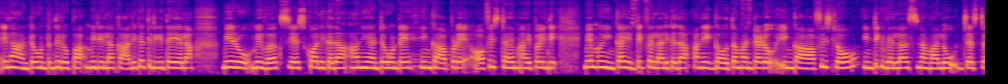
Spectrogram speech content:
ఇలా అంటూ ఉంటుంది రూప. మీరు ఇలా ఖాళీగా తిరిగితే ఎలా? మీరు మీ వర్క్స్ చేసుకోవాలి కదా? అని అంటూ ఉంటే ఇంకా అప్పుడే ఆఫీస్ టైం అయిపోయింది. మేము ఇంకా ఇంటికి వెళ్ళాలి కదా? అని గౌతమ్ అంటాడు. ఇంకా ఆఫీస్లో ఇంటికి వెళ్ళాల్సిన వాళ్ళు జస్ట్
